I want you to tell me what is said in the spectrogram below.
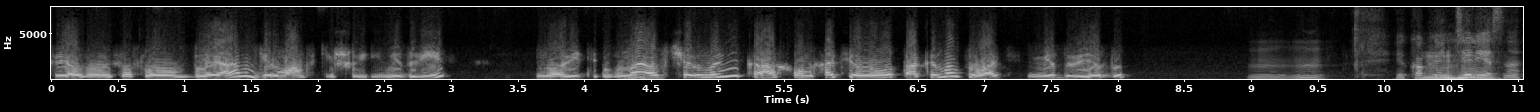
связанный со словом Бен, германский шире, медведь, но ведь в, mm-hmm. в черновиках он хотел его так и назвать, медведь. Mm-hmm. И как mm-hmm. интересно.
